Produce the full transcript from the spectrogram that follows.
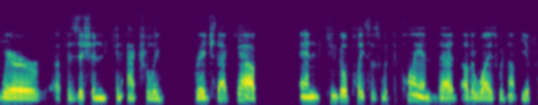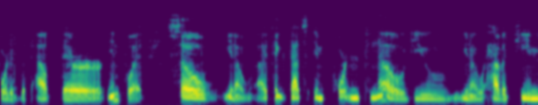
where a physician can actually bridge that gap and can go places with the client that otherwise would not be afforded without their input. So, you know, I think that's important to know. Do you, you know, have a team,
